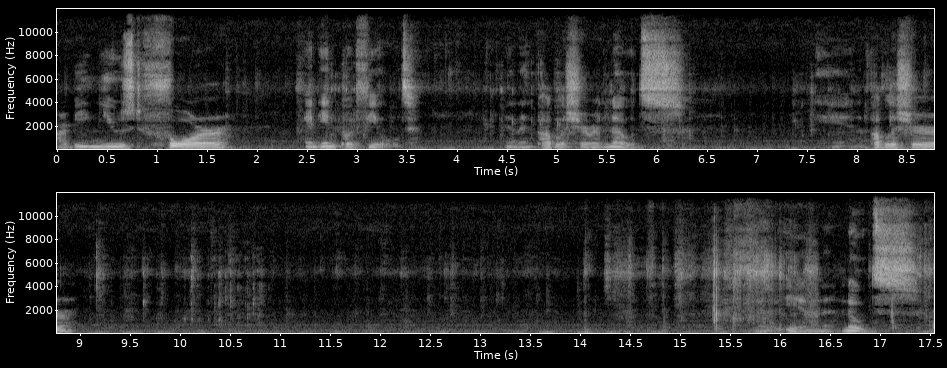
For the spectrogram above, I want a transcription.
are being used for an input field. And then publisher and notes. In publisher, and in notes.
